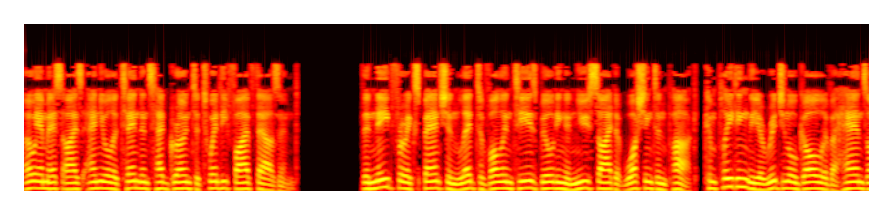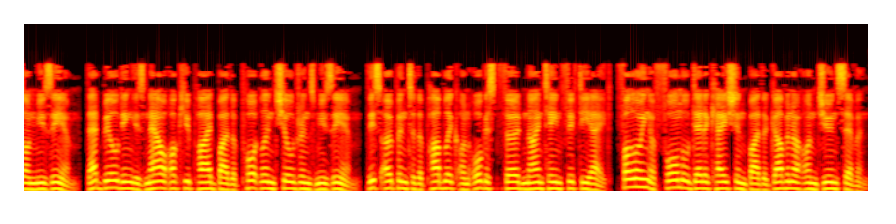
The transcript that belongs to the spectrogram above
OMSI's annual attendance had grown to 25,000. The need for expansion led to volunteers building a new site at Washington Park, completing the original goal of a hands-on museum. That building is now occupied by the Portland Children's Museum. This opened to the public on August 3, 1958, following a formal dedication by the governor on June 7.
